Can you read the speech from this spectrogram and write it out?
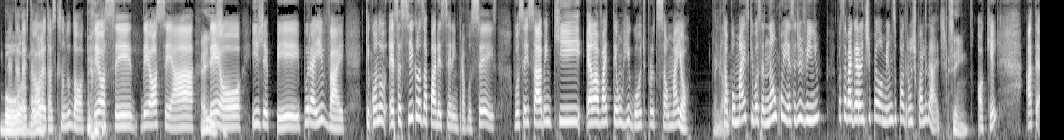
Boa, boa. Olha, eu tava esquecendo do DOC. DOC, DOCA, É. DO, IGP e por aí vai. Que quando essas siglas aparecerem para vocês, vocês sabem que ela vai ter um rigor de produção maior. Legal. Então, por mais que você não conheça de vinho, você vai garantir pelo menos o padrão de qualidade Sim. ok? Até,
